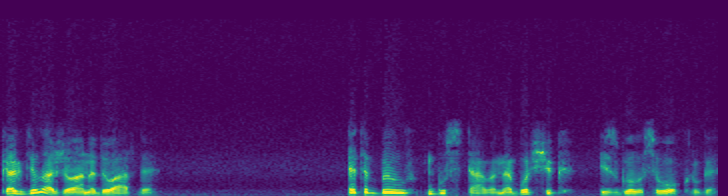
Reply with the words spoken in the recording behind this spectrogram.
как дела, Жоан Эдуарда?» Это был Густаво, наборщик из «Голоса округа»,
